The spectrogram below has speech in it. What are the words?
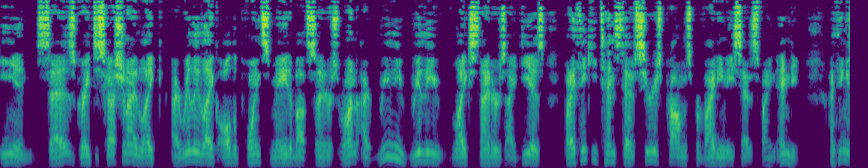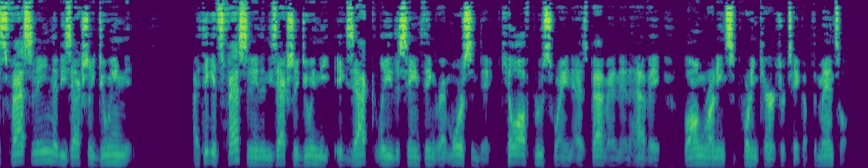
Ian says, great discussion. I like, I really like all the points made about Snyder's run. I really, really like Snyder's ideas, but I think he tends to have serious problems providing a satisfying ending. I think it's fascinating that he's actually doing, I think it's fascinating that he's actually doing the exactly the same thing Grant Morrison did. Kill off Bruce Wayne as Batman and have a long running supporting character take up the mantle.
